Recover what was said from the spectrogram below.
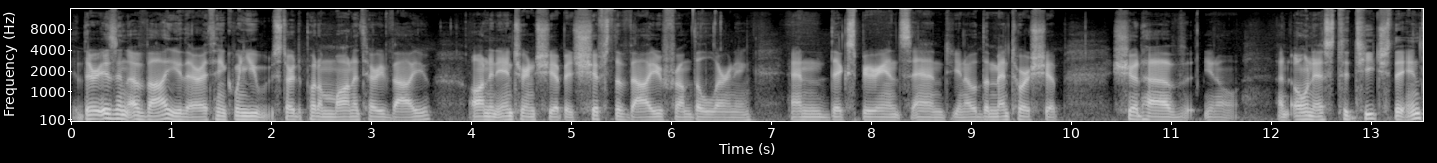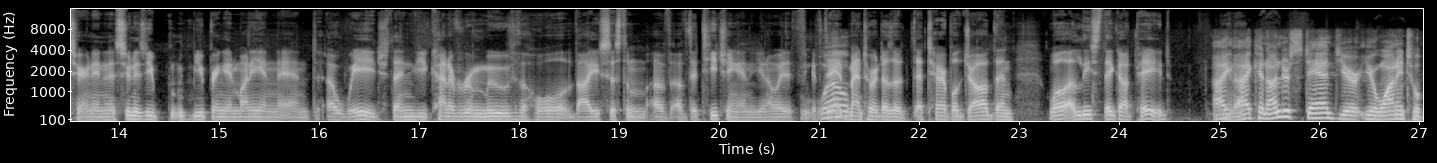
there isn't a value there. I think when you start to put a monetary value on an internship, it shifts the value from the learning and the experience and you know the mentorship should have you know an onus to teach the intern. And as soon as you you bring in money and, and a wage, then you kind of remove the whole value system of, of the teaching. And you know, if, if Well- the mentor does a, a terrible job, then well, at least they got paid. I, you know? I can understand your you're wanting to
